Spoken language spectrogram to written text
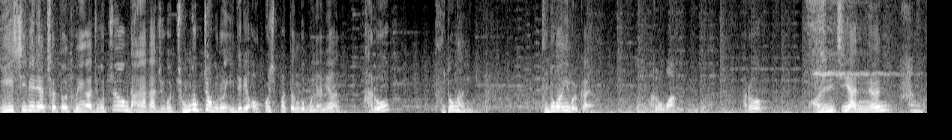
이 시베리아 철도를 통해 가지고 쭉 나가 가지고 종국적으로 이들이 얻고 싶었던 건 뭐냐면 바로 부동항입니다. 부동항이 뭘까요? 도왕? 바로 얼지 않는 항구.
